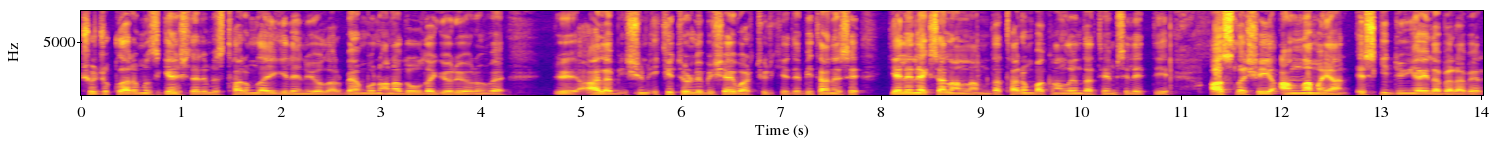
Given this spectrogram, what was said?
çocuklarımız, gençlerimiz tarımla ilgileniyorlar. Ben bunu Anadolu'da görüyorum ve e, hala şimdi iki türlü bir şey var Türkiye'de. Bir tanesi geleneksel anlamda Tarım Bakanlığı'nın da temsil ettiği asla şeyi anlamayan eski dünyayla beraber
